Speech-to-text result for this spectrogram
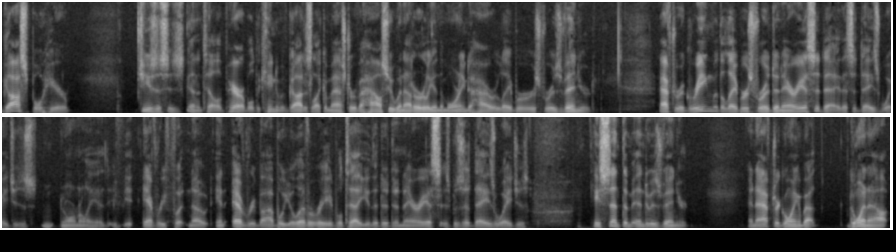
gospel here, Jesus is going to tell a parable. The kingdom of God is like a master of a house who went out early in the morning to hire laborers for his vineyard. After agreeing with the laborers for a denarius a day, that's a day's wages normally. Every footnote in every Bible you'll ever read will tell you that a denarius was a day's wages. He sent them into his vineyard. And after going about going out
